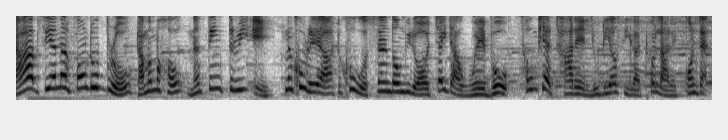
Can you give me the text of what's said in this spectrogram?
ဒါက CMF Phone 2 Pro ဒါမှမဟုတ် Nothing 3A နှစ်ခုတည်းကတစ်ခုကိုစမ်းသုံးပြီးတော့ကြိုက်တာဝယ်ဖို့ဆုံးဖြတ်ထားတဲ့လူတစ်ယောက်စီကထွက်လာတဲ့ content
